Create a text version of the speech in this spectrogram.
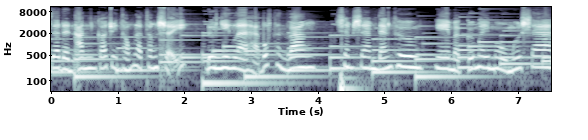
Gia đình anh có truyền thống là thân sĩ Đương nhiên là hạ bút thành văn Sam Sam đáng thương Nghe mà cứ mây mù mưa xa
